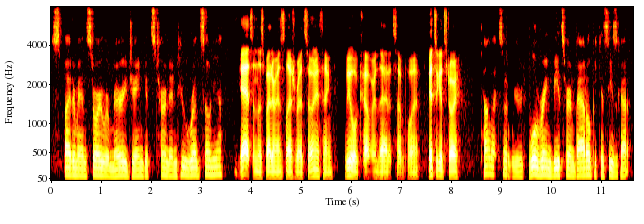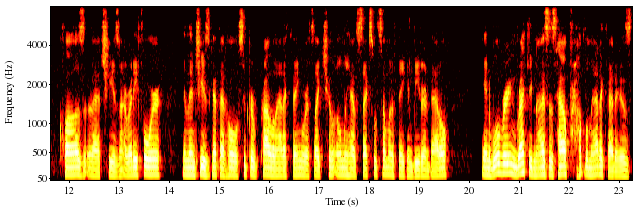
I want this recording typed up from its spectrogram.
Spider Man story where Mary Jane gets turned into Red Sonja. Yeah, it's in the Spider-Man slash Red Sonja thing. We will cover that at some point. It's a good story. Comics are weird. Wolverine beats her in battle because he's got claws that she is not ready for. And then she's got that whole super problematic thing where it's like she'll only have sex with someone if they can beat her in battle. And Wolverine recognizes how problematic that is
